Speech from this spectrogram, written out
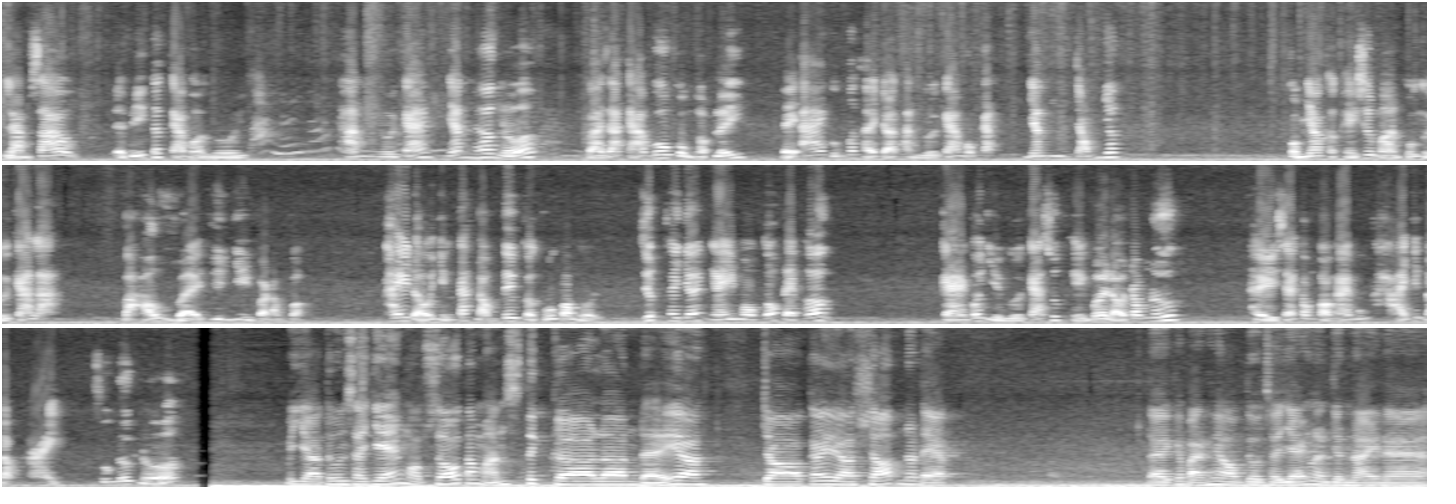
làm sao? Để biến tất cả mọi người. Thành người cá nhanh hơn nữa. Và giá cả vô cùng hợp lý để ai cũng có thể trở thành người cá một cách nhanh chóng nhất. Cùng nhau thực hiện sứ mệnh của người cá là bảo vệ thiên nhiên và động vật. Thay đổi những tác động tiêu cực của con người giúp thế giới ngày một tốt đẹp hơn. Càng có nhiều người cá xuất hiện bơi lội trong nước thì sẽ không còn ai muốn thải chất độc hại xuống nước nữa. Bây giờ tôi sẽ dán một số tấm ảnh sticker lên để ờ, cho cái ờ, shop nó đẹp. Đây các bạn thấy không, tôi sẽ dán lên trên này nè.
